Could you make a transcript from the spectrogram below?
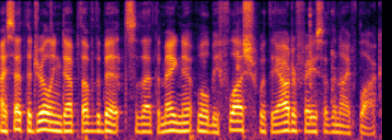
I set the drilling depth of the bit so that the magnet will be flush with the outer face of the knife block.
